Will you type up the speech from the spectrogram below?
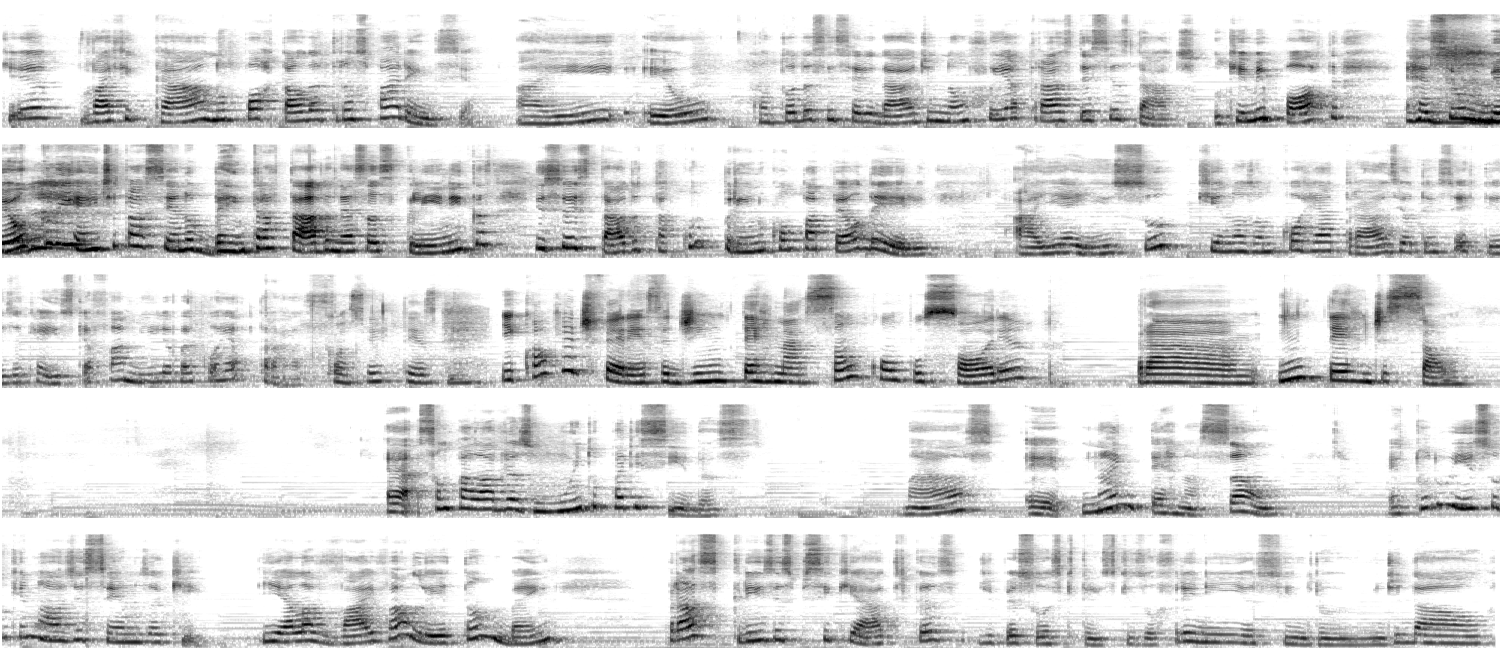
que vai ficar no portal da transparência. Aí eu, com toda sinceridade, não fui atrás desses dados. O que me importa é se o meu cliente está sendo bem tratado nessas clínicas e se o Estado está cumprindo com o papel dele. Aí é isso que nós vamos correr atrás e eu tenho certeza que é isso que a família vai correr atrás. Com certeza. E qual que é a diferença de internação compulsória para interdição? É, são palavras muito parecidas, mas é, na internação é tudo isso que nós dissemos aqui. E ela vai valer também para as crises psiquiátricas de pessoas que têm esquizofrenia, síndrome de Down,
